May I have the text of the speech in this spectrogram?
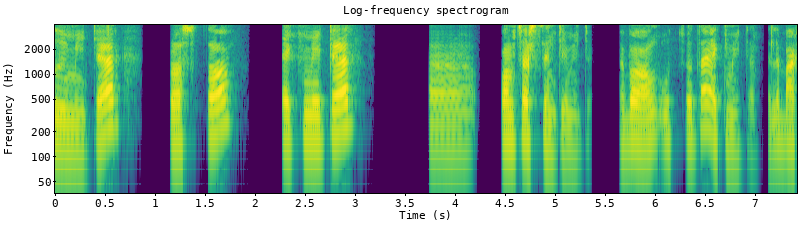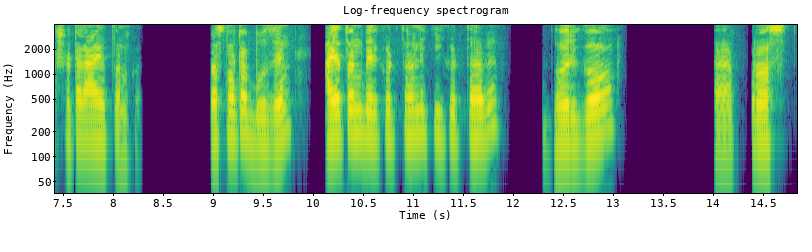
দুই মিটার, প্রস্থ ১ মিটার পঞ্চাশ সেন্টিমিটার এবং উচ্চতা এক মিটার। তাহলে বাক্সটার আয়তন কত? প্রশ্নটা বুঝেন। আয়তন বের করতে হলে কি করতে হবে? দৈর্ঘ্য, প্রস্থ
